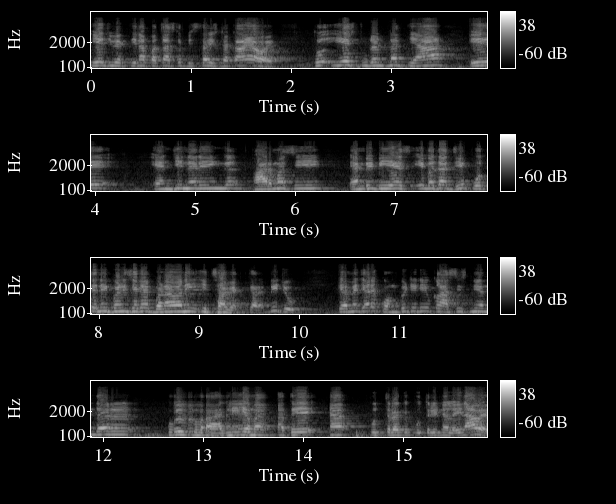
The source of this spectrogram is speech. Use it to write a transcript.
એ જ વ્યક્તિના પચાસ કે પિસ્તાલીસ ટકા આવ્યા હોય તો એ સ્ટુડન્ટને ત્યાં એ એન્જિનિયરિંગ ફાર્મસી એમબીબીએસ એ બધા જે પોતે નહીં ભણી શકે ભણાવવાની ઈચ્છા વ્યક્ત કરે. બીજું કે અમે જ્યારે કોમ્પિટિટિવ ક્લાસીસની અંદર કોઈ વાલી અમારા સાથે પુત્ર કે પુત્રીને લઈને આવે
